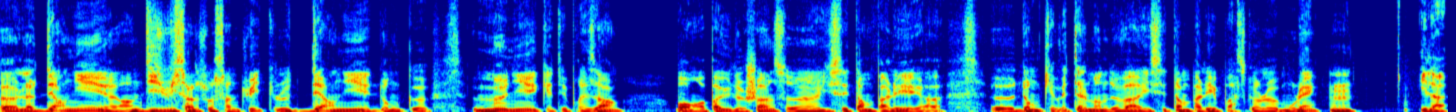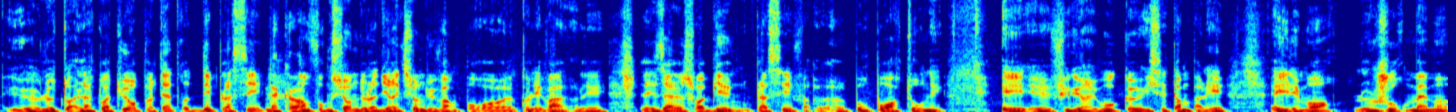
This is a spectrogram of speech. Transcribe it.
euh, le dernier, en 1868, le dernier donc euh, meunier qui était présent, bon, n'a pas eu de chance. euh, il s'est empalé. euh, euh, donc, il y avait tellement de vent, il s'est empalé parce que le moulin, Hmm. il a eu le toi- la toiture peut être déplacée en fonction de la direction du vent pour que les, va- les, les ailes soient bien placées pour pouvoir tourner. Et, figurez-vous qu'il s'est empalé et il est mort le jour même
